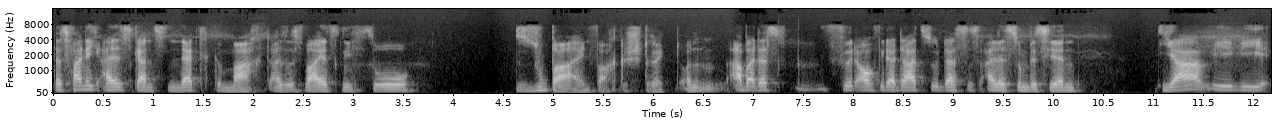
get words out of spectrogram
das fand ich alles ganz nett gemacht. Also es war jetzt nicht so super einfach gestrickt. Und, aber das führt auch wieder dazu, dass es alles so ein bisschen ja, wie, wie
